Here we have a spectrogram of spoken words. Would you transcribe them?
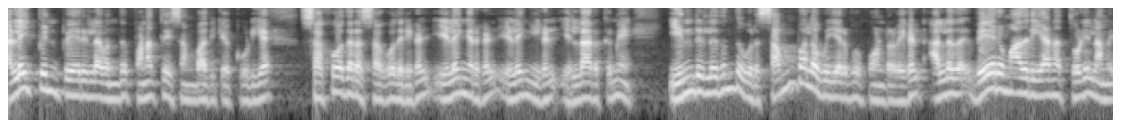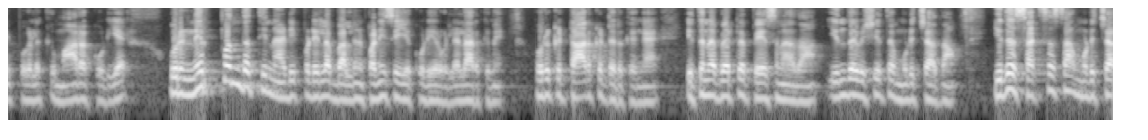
அழைப்பின் பேரில் வந்து பணத்தை சம்பாதிக்கக்கூடிய சகோதர சகோதரிகள் இளைஞர்கள் இளைஞிகள் எல்லாருக்குமே இன்றிலிருந்து ஒரு சம்பள உயர்வு போன்றவைகள் அல்லது வேறு மாதிரியான தொழில் அமைப்புகளுக்கு மாறக்கூடிய ஒரு நிர்பந்தத்தின் அடிப்படையில் பல பணி செய்யக்கூடியவர்கள் எல்லாருக்குமே. ஒருக்கு டார்கெட் இருக்குங்க. இத்தனை பேர்கிட்ட பேசினா தான் இந்த விஷயத்தை முடித்தா தான் இதை சக்ஸஸாக முடித்தா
